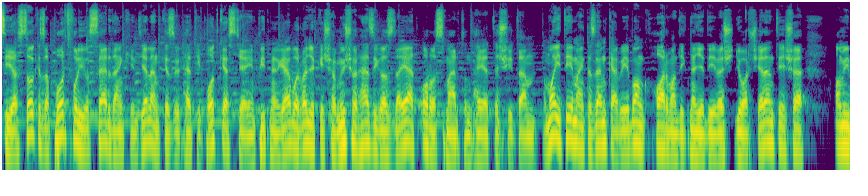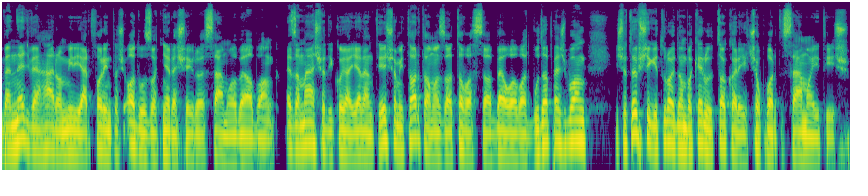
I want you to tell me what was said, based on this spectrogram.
Sziasztok! Ez a Portfolio szerdánként jelentkező heti podcastja, én Pitner Gábor vagyok, és a műsor házigazdáját Orosz Mártont helyettesítem. A mai témánk az MKB Bank harmadik negyedéves gyors jelentése, amiben 43 milliárd forintos adózott nyereségről számol be a bank. Ez a második olyan jelentés, ami tartalmazza a tavasszal beolvadt Budapest Bank és a többségi tulajdonba került takarékcsoport számait is.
